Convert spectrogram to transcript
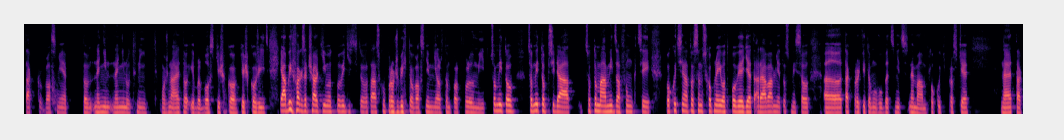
tak vlastně to není, není nutný. Možná je to i blbost, těžko, těžko říct. Já bych fakt začal tím odpovědět si tu otázku, proč bych to vlastně měl v tom portfoliu mít, co mi to, co mi to přidá, co to má mít za funkci. Pokud si na to jsem schopný odpovědět a dává mě to smysl, uh, tak proti tomu vůbec nic nemám. Pokud prostě ne, tak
